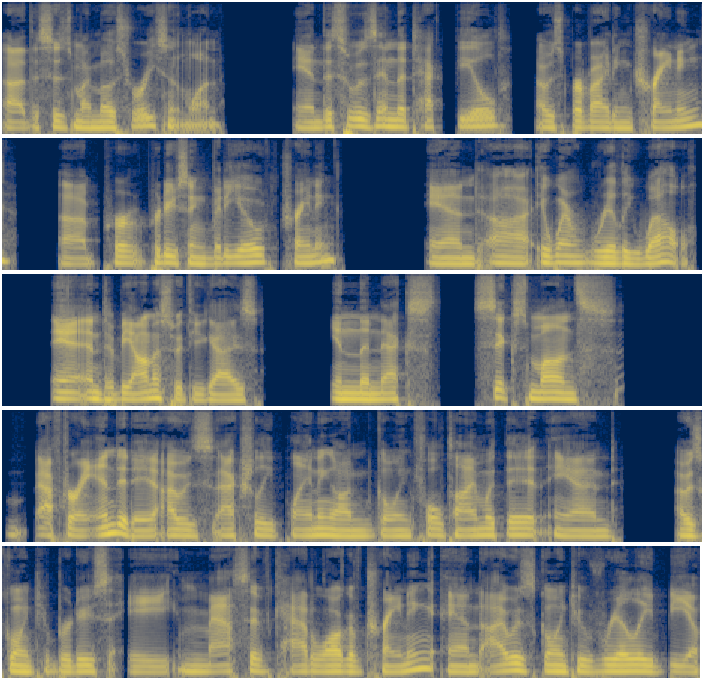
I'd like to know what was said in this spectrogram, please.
Uh, this is my most recent one and this was in the tech field. I was providing training, uh, pr- producing video training, and uh, it went really well. And, and, to be honest with you guys, in the next six months after I ended it, I was actually planning on going full time with it, and I was going to produce a massive catalog of training, and I was going to really be a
